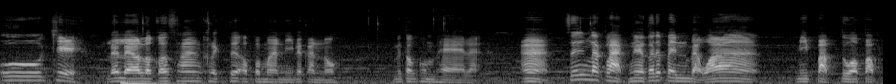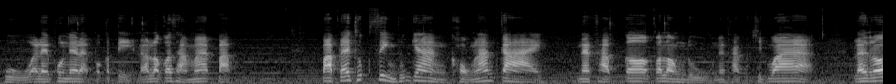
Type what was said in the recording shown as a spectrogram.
โอเคแล้วแล้วเราก็สร้างคาแรคเตอร์เอาประมาณนี้แล้วกันเนาะไม่ต้อง complex ละอ่าซึ่งหลักๆเนี่ยก็จะเป็นแบบว่ามีปรับตัวปรับหูอะไรพวกนี้แหละปกติ แล้วเราก็สามารถปรับปรับได้ทุกสิ่งทุกอย่างของร่างกายนะครับ ก็ก็ลองดูนะครับ คิดว่า แล้วเรา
